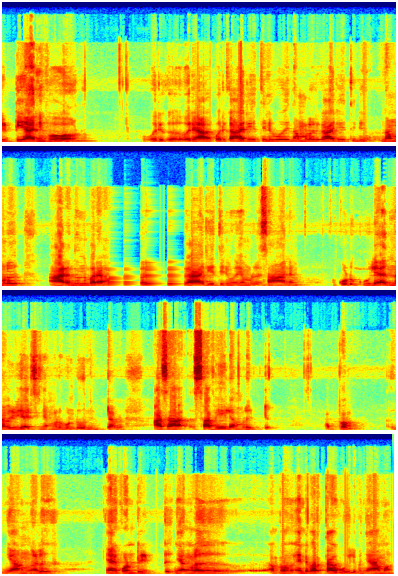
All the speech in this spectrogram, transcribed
കിട്ടിയ അനുഭവമാണ്. ഒരു ഒരു ഒരു കാര്യത്തിന് പോയി നമ്മളൊരു കാര്യത്തിന് നമ്മൾ ആരെന്നൊന്നും പറയാം. നമ്മളൊരു കാര്യത്തിന് പോയി നമ്മളൊരു സാധനം കൊടുക്കൂല എന്ന് അവർ വിചാരിച്ച് ഞങ്ങൾ കൊണ്ടുവന്ന് ഇട്ട ആ സഭയിൽ നമ്മൾ ഇട്ട്. അപ്പം ഞങ്ങൾ ഞാൻ കൊണ്ടിട്ട് ഞങ്ങൾ അപ്പം എന്റെ ഭർത്താവ് പോയില്ല. അപ്പം ഞാൻ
